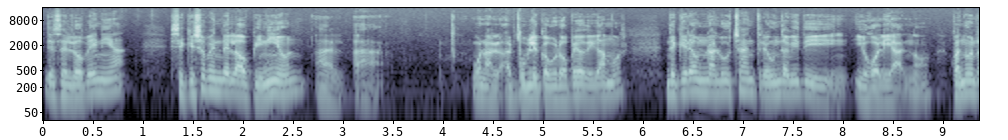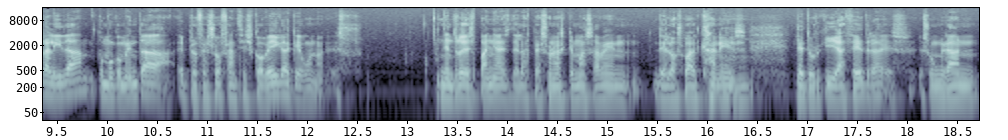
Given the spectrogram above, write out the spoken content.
desde Eslovenia se quiso vender la opinión al, a- bueno, al, al público europeo, digamos, de que era una lucha entre un David y, y Goliat, ¿no? Cuando en realidad, como comenta el profesor Francisco Veiga, que bueno, es, dentro de España es de las personas que más saben de los Balcanes, de Turquía, etcétera, es, es un gran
